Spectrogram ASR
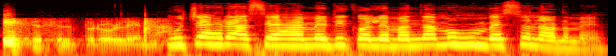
Ese es el problema. Muchas gracias, Américo. Le mandamos un beso enorme.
